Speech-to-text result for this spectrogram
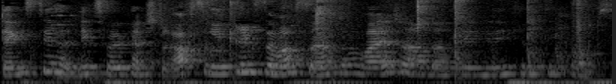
denkst dir halt nichts, weil du keinen Strafzettel kriegst, dann machst du einfach weiter und dann nehmen die dich richtig hops.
